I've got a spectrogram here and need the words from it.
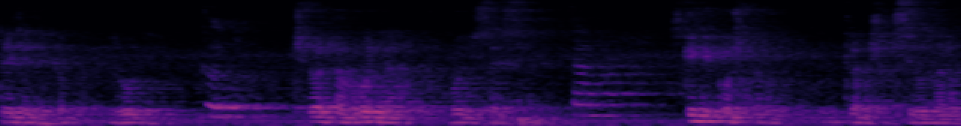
3 грудня. Грудня. 4 грудня буде сесія. Так. Скільки коштів треба, щоб сіли зараз?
